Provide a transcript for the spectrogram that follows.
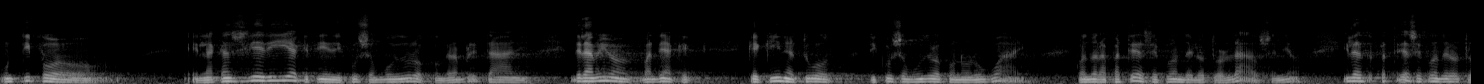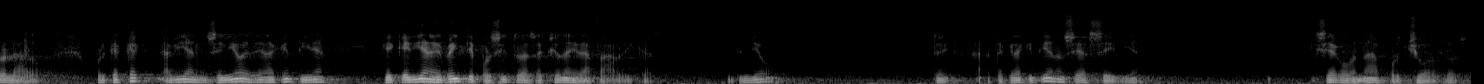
un tipo en la Cancillería que tiene discursos muy duros con Gran Bretaña, de la misma manera que, que Kirchner tuvo discursos muy duros con Uruguay, cuando las pateras se fueron del otro lado, señor. Y las pateras se fueron del otro lado, porque acá habían señores en Argentina que querían el 20% de las acciones de las fábricas. ¿Entendió? hasta que la Argentina no sea seria y sea gobernada por chorros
